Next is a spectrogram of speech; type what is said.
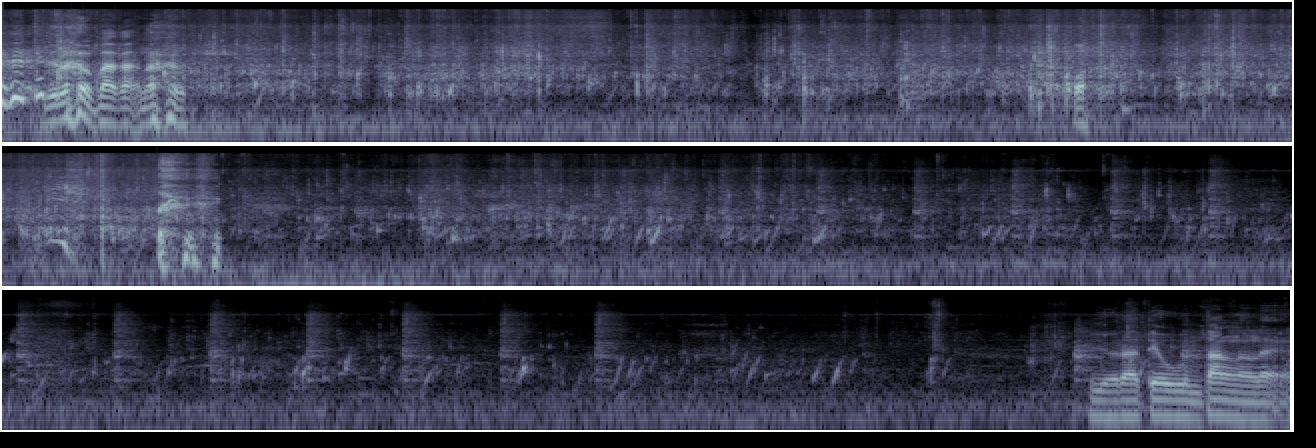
Di lah bakak nah. Wah. Ya ora te untal lek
